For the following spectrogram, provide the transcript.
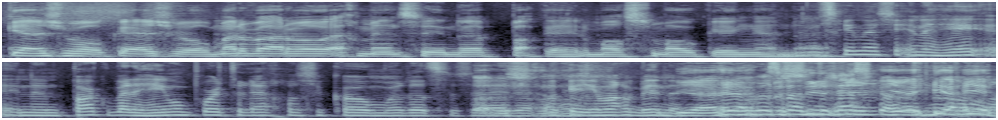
casual, casual. Maar er waren wel echt mensen in pakken, helemaal smoking. En, Misschien als je in een, in een pak bij de hemelpoort terecht was gekomen, dat ze zeiden: is Oké, je mag binnen. was precies. ja, ja.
